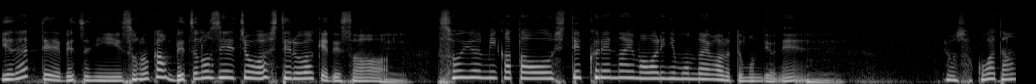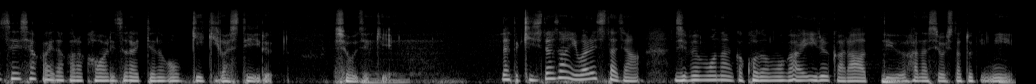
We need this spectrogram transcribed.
いやだって別にその間別の成長はしてるわけでさ、うん。そういう見方をしてくれない周りに問題があると思うんだよね、うんでもそこは男性社会だから変わりづらいっていうのが大きい気がしている。正直、だって岸田さん言われてたじゃん。自分もなんか子供がいるからっていう話をした時に、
